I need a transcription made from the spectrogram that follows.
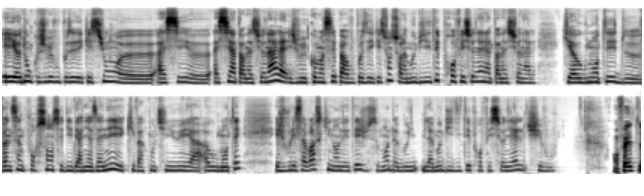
Et euh, donc, je vais vous poser des questions euh, assez, euh, assez internationales. Et je vais commencer par vous poser des questions sur la mobilité professionnelle internationale, qui a augmenté de 25% ces dix dernières années et qui va continuer à, augmenter. Et je voulais savoir ce qu'il en était justement de la, mobilité professionnelle chez vous. En fait,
